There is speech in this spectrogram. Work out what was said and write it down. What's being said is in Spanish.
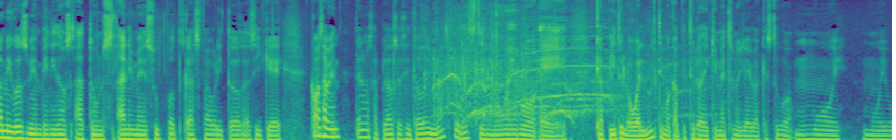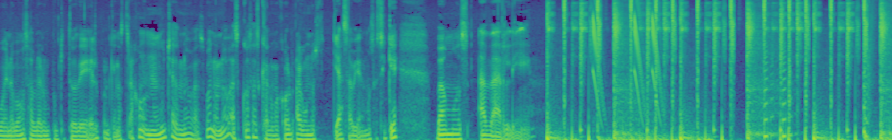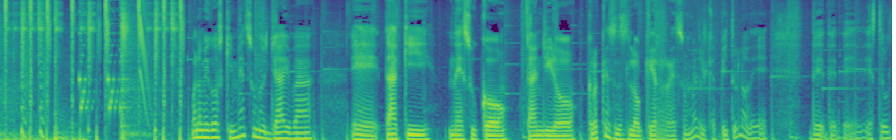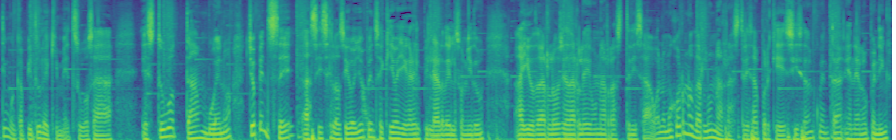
Hola amigos, bienvenidos a Toons Anime, su podcast favorito. Así que, como saben, tenemos aplausos y todo y más por este nuevo eh, capítulo o el último capítulo de Kimetsu no Yaiba que estuvo muy, muy bueno. Vamos a hablar un poquito de él porque nos trajo muchas nuevas, bueno, nuevas cosas que a lo mejor algunos ya sabíamos. Así que vamos a darle. Bueno amigos, Kimetsu no Yaiba, eh, Taki, Nezuko, Tanjiro, creo que eso es lo que resume el capítulo de, de, de, este último capítulo de Kimetsu. O sea, estuvo tan bueno. Yo pensé, así se los digo, yo pensé que iba a llegar el pilar del sonido a ayudarlos y a darle una rastriza. O a lo mejor no darle una rastriza porque si se dan cuenta en el opening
